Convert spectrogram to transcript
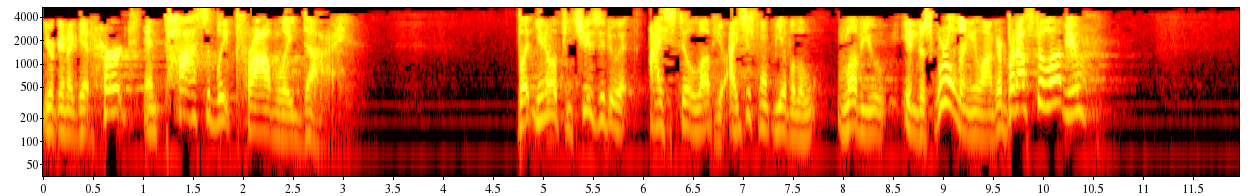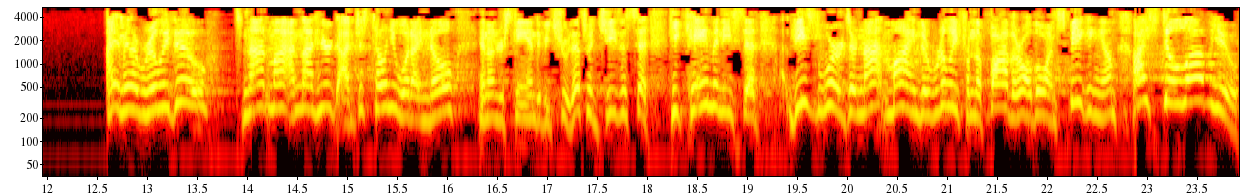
You're going to get hurt, and possibly, probably die. But you know, if you choose to do it, I still love you. I just won't be able to love you in this world any longer, but I'll still love you. I mean, I really do. It's not my, I'm not here, I'm just telling you what I know and understand to be true. That's what Jesus said. He came and he said, these words are not mine, they're really from the Father, although I'm speaking them. I still love you.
